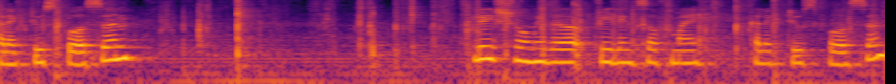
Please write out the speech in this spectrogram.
collective's person please show me the feelings of my collective's person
